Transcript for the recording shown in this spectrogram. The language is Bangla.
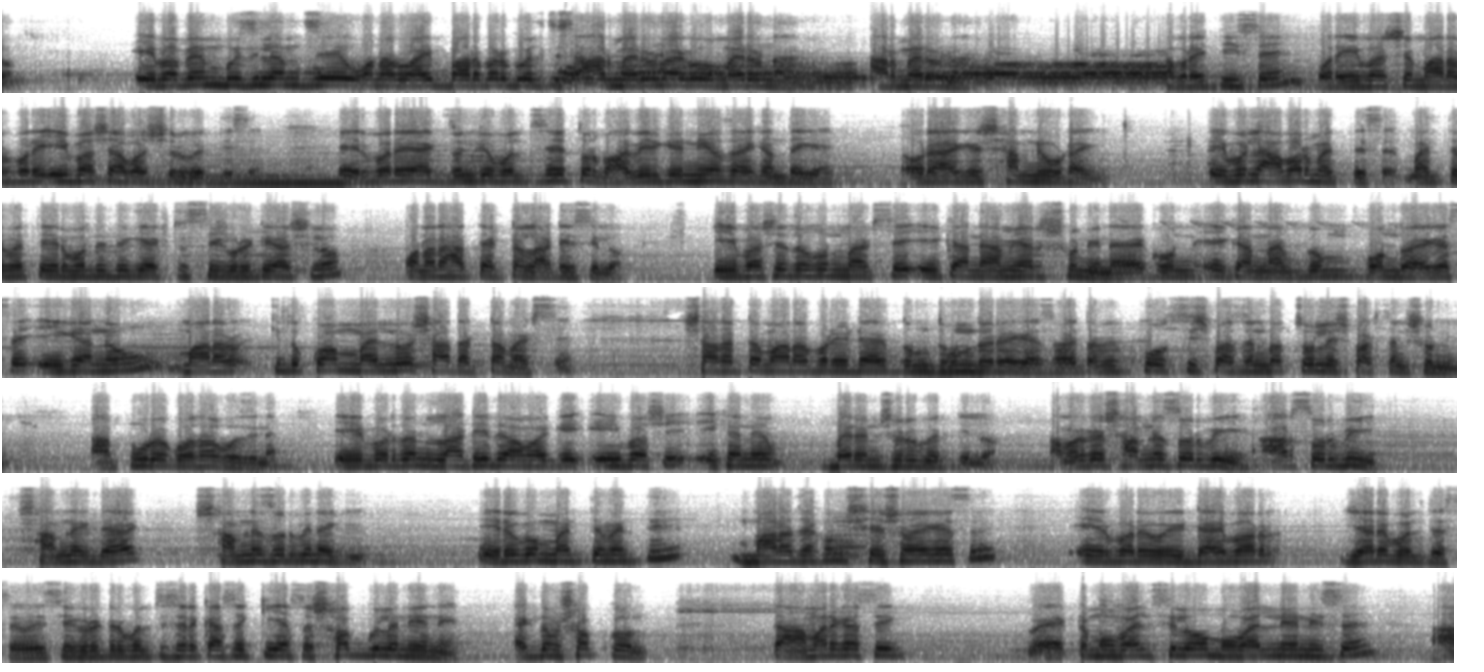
এভাবে আমি বুঝলাম যে ওনার ওয়াইফ বারবার বলতেছে, আর মেরো না গো, মেরো না, আর মেরো না। ঘাবড়াইতেছে পরে এই বাসে মারার পরে এই বাসে আবার শুরু করতেছে। এরপরে একজনকে বলতেছে, তোর ভাবিরকে নিয়ে যায় এখান থেকে, ওরা আগে সামনে ওঠাই এই বলে আবার মারতেছে। মারতে মারতে এর মধ্যে দেখি একটা সিকিউরিটি আসলো, ওনার হাতে একটা লাঠি ছিল। এই বাসে যখন মারছে, এই কানে আমি আর শুনি না। এখন এই কান একদম বন্ধ হয়ে গেছে। এই গানেও মারার, কিন্তু কম মারলো সাত আটটা মারছে। সাত আটটা মারার পরে এটা একদম ধুম ধরে গেছে। হয়তো আমি পঁচিশ পার্সেন্ট বা চল্লিশ পার্সেন্ট শুনি, আর পুরো কথা বুঝি না। এইবার ধরুন লাঠি দিয়ে আমাকে এই পাশে এখানে বেরেন শুরু করে দিল। আমার কাছে সামনে চড়বি, আর চড়বি? সামনে দেখ, সামনে চড়বি নাকি? এরকম মারতে মারতে মারা যখন শেষ হয়ে গেছে, এরপরে ওই ড্রাইভার ইয়ারে বলতেছে, ওই সিকিউরিটির বলতেছে, এর কাছে কি আছে? সবগুলো নিয়ে নে, একদম সব খোল। তা আমার কাছে একটা মোবাইল ছিল মোবাইল নিয়ে নিছে,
